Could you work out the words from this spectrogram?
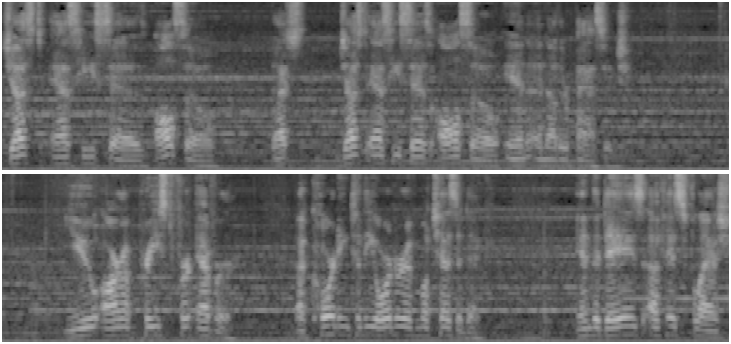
Just as he says also, that's just as he says also in another passage. You are a priest forever, according to the order of Melchizedek. In the days of his flesh,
